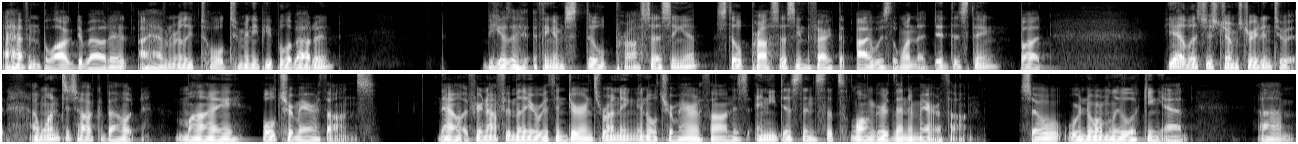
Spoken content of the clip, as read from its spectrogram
I haven't blogged about it. I haven't really told too many people about it because I, I think I'm still processing it, still processing the fact that I was the one that did this thing. But yeah, let's just jump straight into it. I wanted to talk about my ultra marathons. Now, if you're not familiar with endurance running, an ultra marathon is any distance that's longer than a marathon. So we're normally looking at um,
